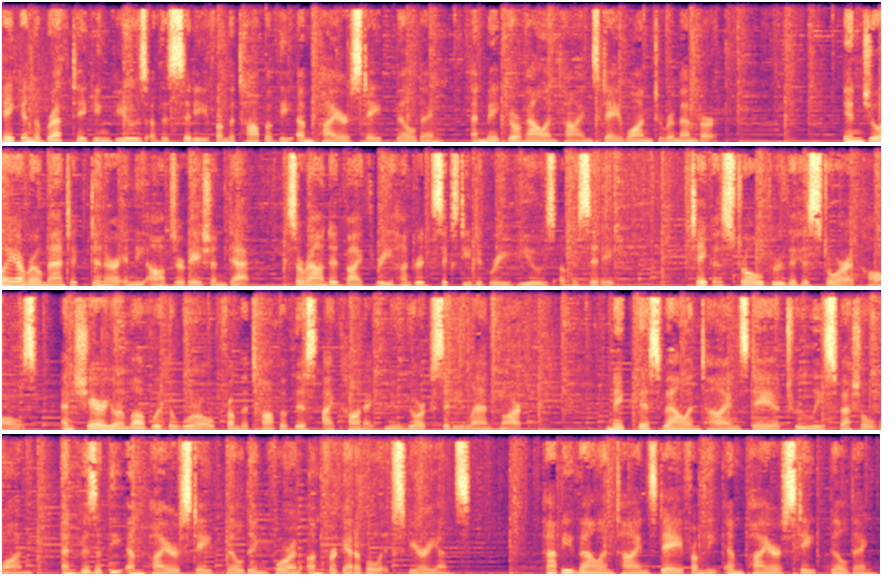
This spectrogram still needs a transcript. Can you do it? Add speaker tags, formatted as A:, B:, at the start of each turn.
A: Take in the breathtaking views of the city from the top of the Empire State Building, and make your Valentine's Day one to remember. Enjoy a romantic dinner in the observation deck, surrounded by 360 degree views of the city. Take a stroll through the historic halls, and share your love with the world from the top of this iconic New York City landmark. Make this Valentine's Day a truly special one, and visit the Empire State Building for an unforgettable experience. Happy Valentine's Day from the Empire State Building.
